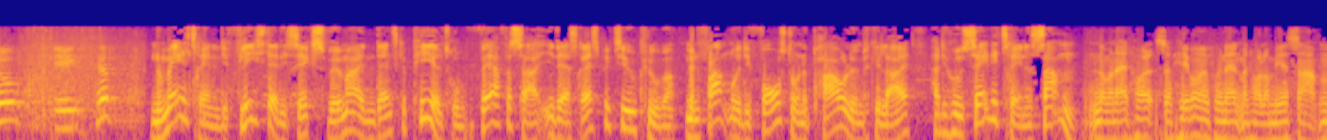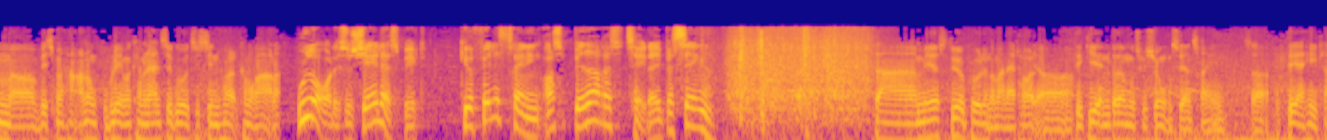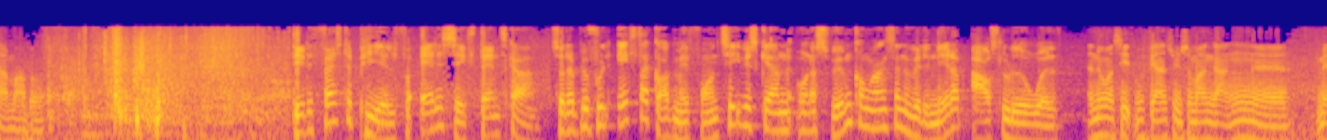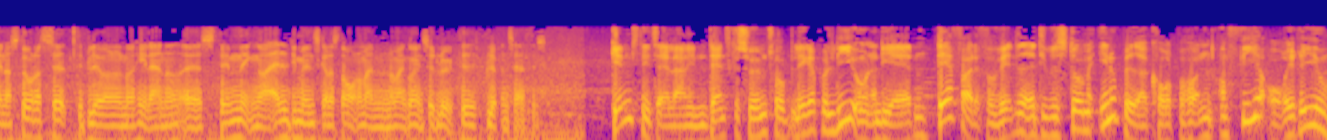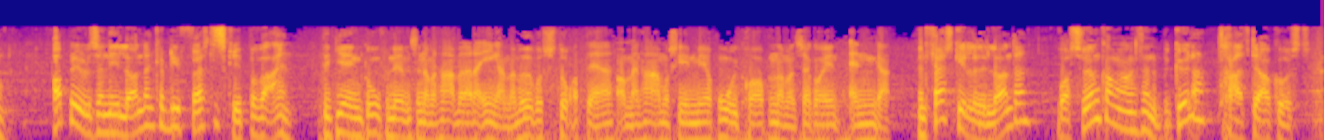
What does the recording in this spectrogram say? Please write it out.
to, en, hip. Normalt træner de fleste af de seks svømmere i den danske PL-trup hver for sig i deres respektive klubber. Men frem mod de forestående paralympiske lege har de hovedsageligt trænet sammen. Når man er et hold, så hæpper man på hinanden, man holder mere sammen, og hvis man har nogle problemer, kan man altid gå til sine holdkammerater. Udover det sociale aspekt, giver fællestræningen også bedre resultater i bassinet. Der er mere styr på det, når man er et hold, og det giver en bedre motivation til at træne. Så det er helt klart meget bedre. Det er det første PL for alle seks danskere, så der blev fuldt ekstra godt med foran tv-skærmene under svømmekonkurrencerne ved det netop afsluttede OL. Nu har set på fjernsyn så mange gange, øh, men at stå der selv, det bliver jo noget helt andet. Øh, stemningen og alle de mennesker, der står, når man, når man går ind til et løb, det bliver fantastisk. Gennemsnitsalderen i den danske svømmetrup ligger på lige under de 18. Derfor er det forventet, at de vil stå med endnu bedre kort på hånden om fire år i Rio. Oplevelserne i London kan blive første skridt på vejen. Det giver en god fornemmelse, når man har været der en gang. Man ved, hvor stort det er, og man har måske en mere ro i kroppen, når man så går ind anden gang. Men først gælder det London, hvor svømmekonkurrencerne begynder 30. august.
